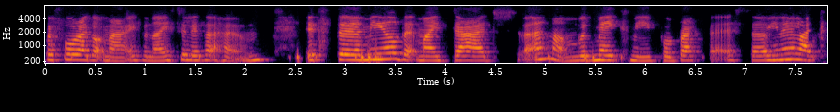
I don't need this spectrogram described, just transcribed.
before I got married, when I used to live at home, it's the meal that my dad and mum would make me for breakfast. So you know, like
